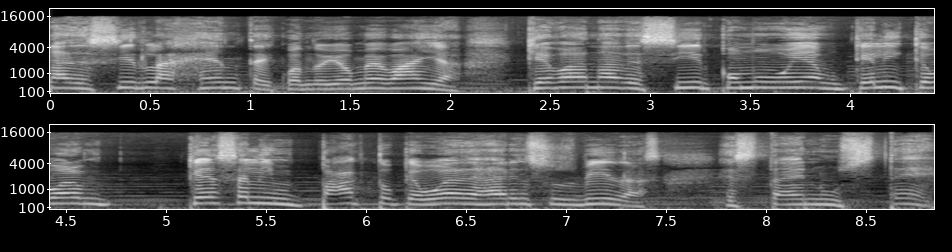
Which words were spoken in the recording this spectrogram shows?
a decir la gente cuando yo me vaya, qué van a decir, cómo voy a, qué, qué, qué es el impacto que voy a dejar en sus vidas. Está en usted.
